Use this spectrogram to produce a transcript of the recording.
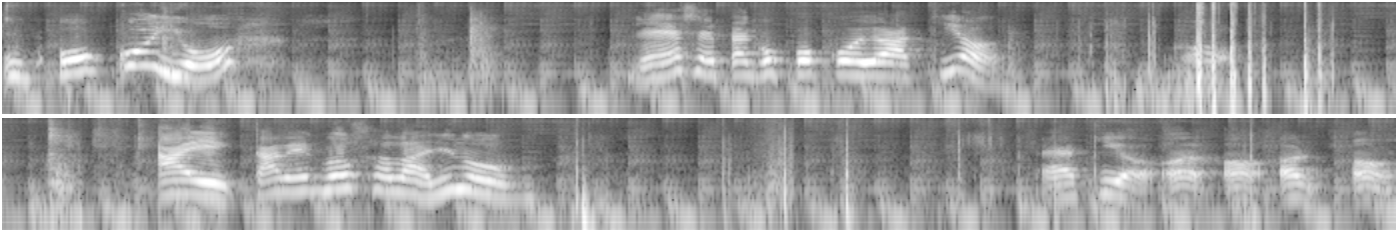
o, o Pocoyo, né? Você pega o Pocoyo aqui, ó. ó. Aí, cadê meu celular de novo? É aqui, ó, ó, ó, ó.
